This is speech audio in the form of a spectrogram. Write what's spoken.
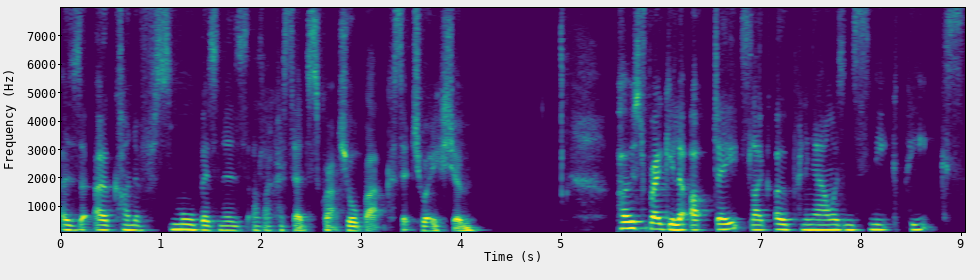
as a kind of small business, as like I said, scratch your back situation. Post regular updates like opening hours and sneak peeks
